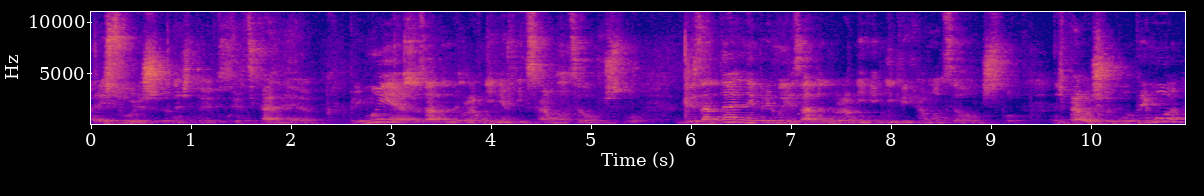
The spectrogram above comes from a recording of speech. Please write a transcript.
рисуешь значит, вертикальные прямые, заданные уравнением x равно целому числу, горизонтальные прямые, заданные уравнением y равно целому числу. Значит, проводишь любую прямую,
